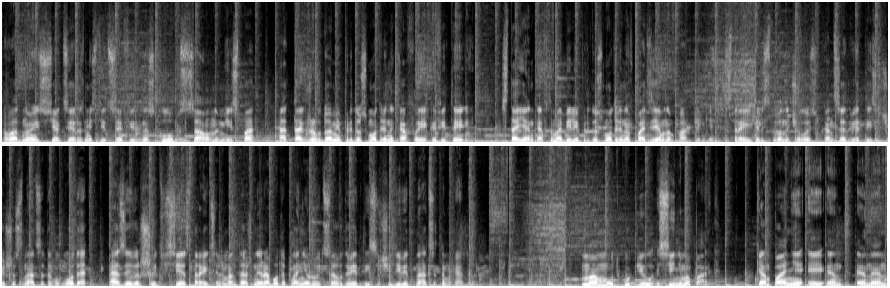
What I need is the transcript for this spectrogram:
В одной из секций разместится фитнес-клуб с саунами и спа, а также в доме предусмотрены кафе и кафетерий. Стоянка автомобилей предусмотрена в подземном паркинге. Строительство началось в конце 2016 года, а завершить все строительно-монтажные работы планируется в 2019 году. Мамут купил Синема Парк. Компания A&NN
